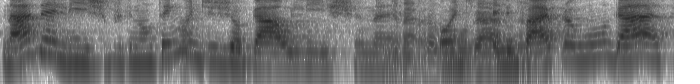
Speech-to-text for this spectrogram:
Nada é lixo, porque não tem onde jogar o lixo, né? Ele vai pra algum onde lugar, Ele né? vai para algum lugar.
